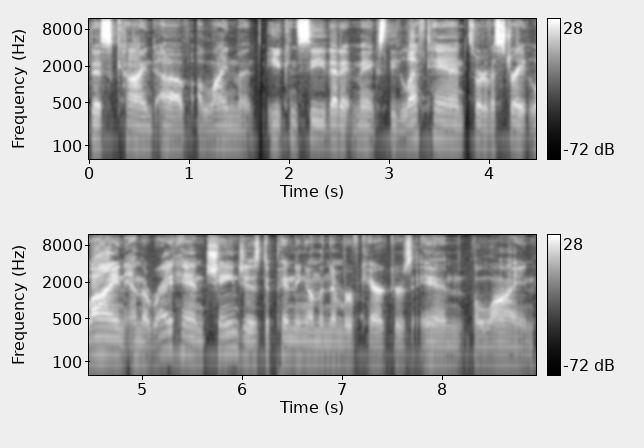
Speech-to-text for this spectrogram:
this kind of alignment. You can see that it makes the left hand sort of a straight line and the right hand changes depending on the number of characters in the line.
